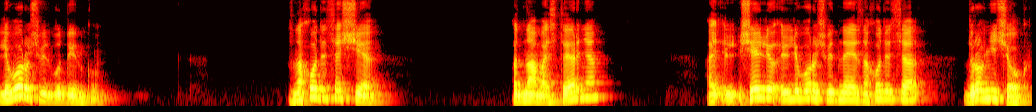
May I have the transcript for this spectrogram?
Ліворуч від будинку знаходиться ще одна майстерня, а ще ліворуч від неї знаходиться дровнічок.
